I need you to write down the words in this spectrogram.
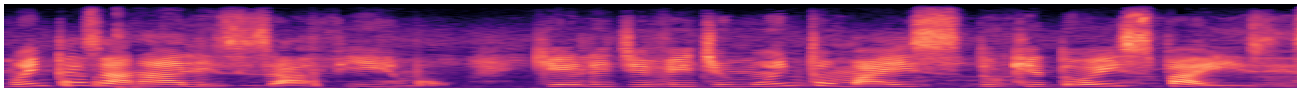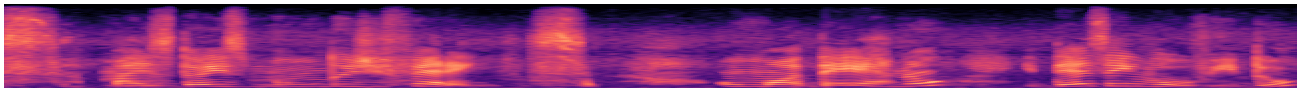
Muitas análises afirmam que ele divide muito mais do que dois países, mas dois mundos diferentes. Um moderno e desenvolvido,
